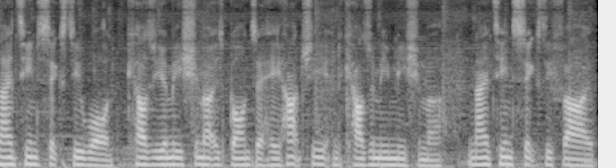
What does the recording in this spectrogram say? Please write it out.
1961, Kazuya Mishima is born to Heihachi and Kazumi Mishima. 1965,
